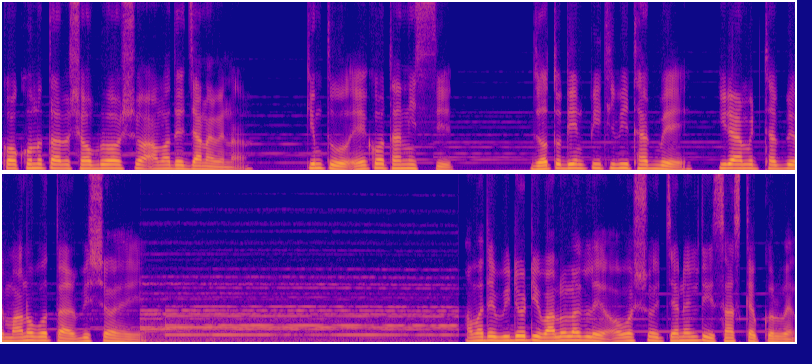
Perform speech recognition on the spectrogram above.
কখনো তার সব রহস্য আমাদের জানাবে না। কিন্তু এ কথা নিশ্চিত যতদিন পৃথিবী থাকবে, পিরামিড থাকবে মানবতার বিস্ময়। আমাদের ভিডিওটি ভালো লাগলে অবশ্যই চ্যানেলটি সাবস্ক্রাইব করবেন।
